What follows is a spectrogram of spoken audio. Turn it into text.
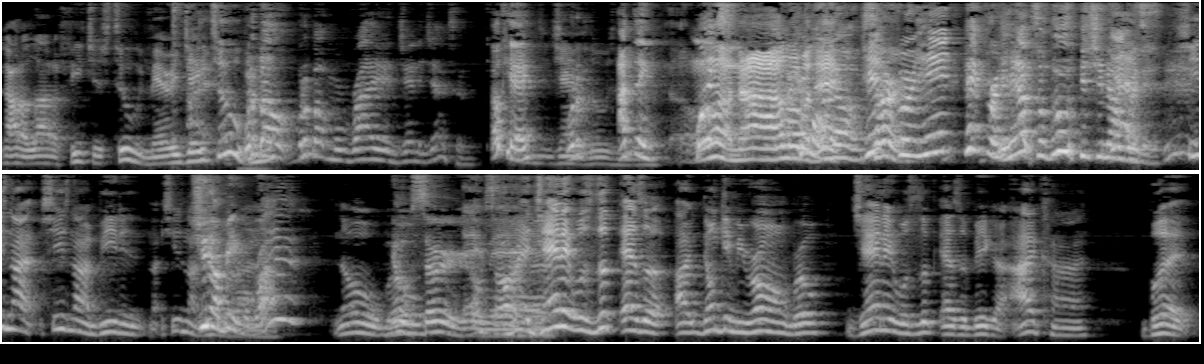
got a lot of features too. Mary J too. What about what about Mariah and Janet Jackson? Okay. Janet what- losing? I think. What? Oh, nah, I don't know Come about on that. now, I'm hit sorry. for hit. hit for hit. Absolutely, she not Yes. winning. She's not. She's not beating. She's not. She not beating Mariah. No, bro. No, sir. Hey, I'm man. sorry. Man, Janet was looked as a. I don't get me wrong, bro. Janet was looked as a bigger icon, but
